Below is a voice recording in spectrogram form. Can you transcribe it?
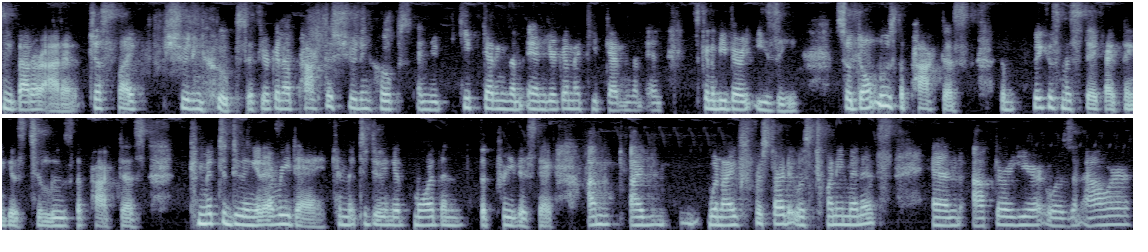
me better at it. Just like shooting hoops. If you're going to practice shooting hoops and you keep getting them in, you're going to keep getting them in. It's going to be very easy. So don't lose the practice. The biggest mistake I think is to lose the practice. Commit to doing it every day. Commit to doing it more than the previous day. I'm I when I first started it was 20 minutes and after a year it was an hour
